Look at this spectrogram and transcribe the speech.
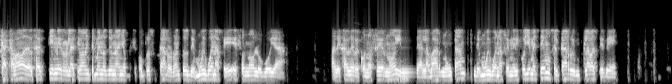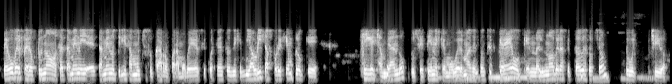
que acababa, de, o sea, tiene relativamente menos de un año que se compró su carro, ¿no? Entonces, de muy buena fe, eso no lo voy a, dejar de reconocer, ¿no? Y de alabar nunca, de muy buena fe. Me dijo, oye, metemos el carro y clávate de, Uber, pero pues no, o sea, también, eh, también utiliza mucho su carro para moverse, cuestiones. Entonces dije, y ahorita, por ejemplo, que sigue chambeando, pues se tiene que mover más. Entonces creo que el no haber aceptado esa opción estuvo chido.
